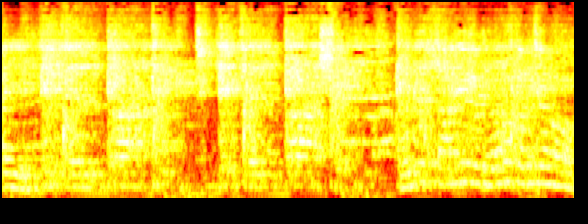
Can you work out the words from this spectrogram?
आइए थोड़ी ताली बजाओ बच्चों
